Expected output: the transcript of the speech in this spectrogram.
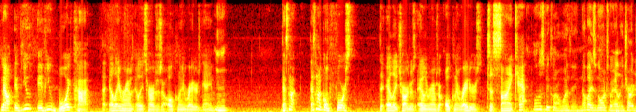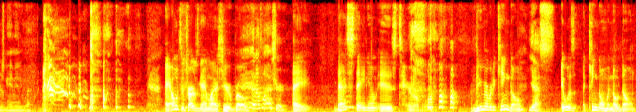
Now, if you if you boycott a LA Rams, LA Chargers, or Oakland Raiders game, Mm-hmm. that's not that's not going to force the LA Chargers, LA Rams, or Oakland Raiders to sign Cap. Well, let's be clear on one thing. Nobody's going to a LA Chargers game anyway. Hey, I went to the Chargers game last year, bro. Yeah, that's last year. Hey, that stadium is terrible. Do you remember the Kingdome? Yes. It was a Kingdome with no dome.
